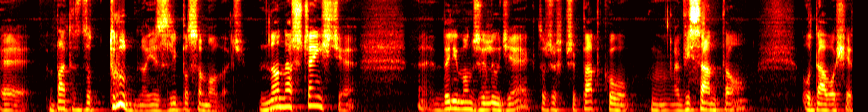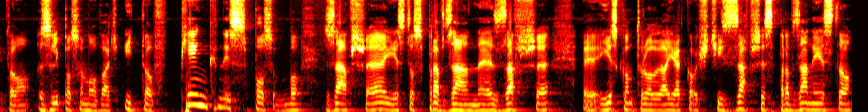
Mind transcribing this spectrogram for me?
e, bardzo trudno jest zliposomować. No na szczęście e, byli mądrzy ludzie, którzy w przypadku mm, Visanto udało się to zliposomować i to w piękny sposób, bo zawsze jest to sprawdzane, zawsze e, jest kontrola jakości, zawsze sprawdzane jest to,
